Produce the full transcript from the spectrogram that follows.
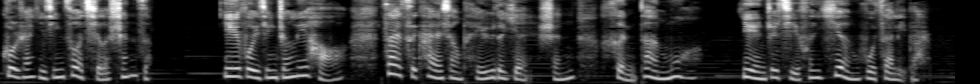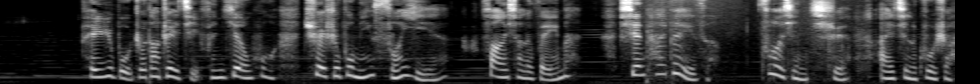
固然已经坐起了身子，衣服已经整理好，再次看向裴玉的眼神很淡漠，隐着几分厌恶在里边。裴玉捕捉到这几分厌恶，却是不明所以，放下了帷幔，掀开被子，坐进去，挨近了顾阮。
